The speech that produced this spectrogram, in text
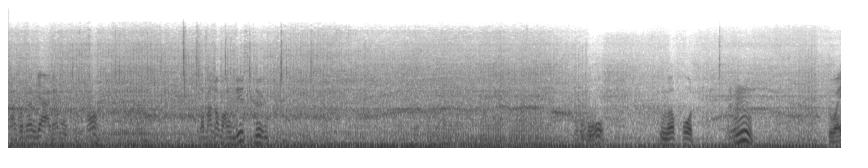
ทางค่อนข้างยากนะผมอ้ระมัดระวังนิดนึงโอ้โหดูแล้วโคตรสวย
